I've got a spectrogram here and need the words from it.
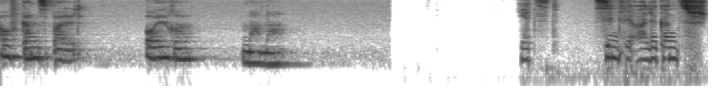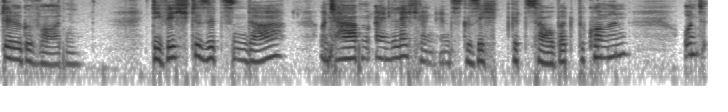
Auf ganz bald. Eure Mama. Jetzt sind wir alle ganz still geworden. Die Wichte sitzen da und haben ein Lächeln ins Gesicht gezaubert bekommen, und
